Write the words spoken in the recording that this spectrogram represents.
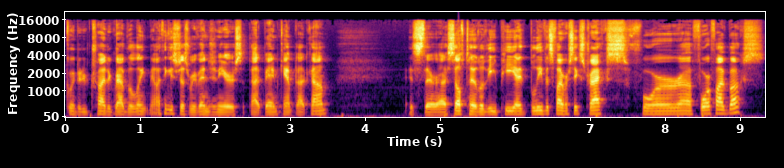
going to try to grab the link now. I think it's just revengineers.bandcamp.com. It's their uh, self-titled EP. I believe it's five or six tracks for uh, four or five bucks.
